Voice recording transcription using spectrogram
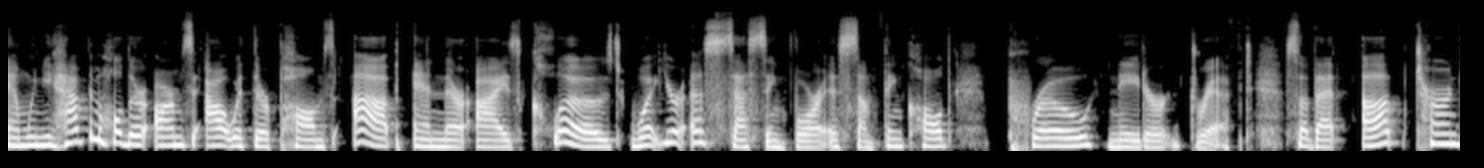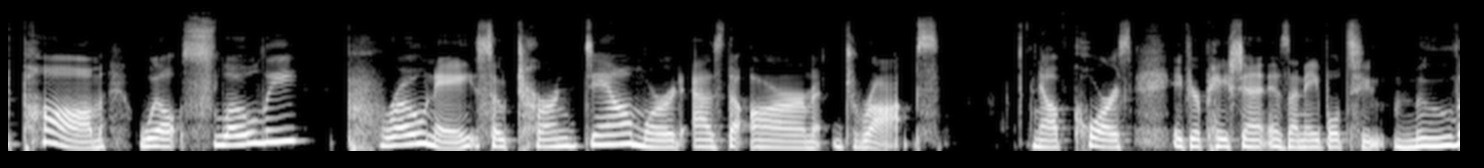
and when you have them hold their arms out with their palms up and their eyes closed, what you're assessing for is something called pronator drift. So that upturned palm will slowly pronate, so turn downward as the arm drops. Now, of course, if your patient is unable to move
